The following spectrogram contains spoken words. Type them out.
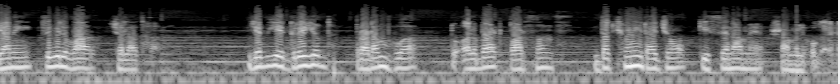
यानी सिविल वार, चला था। जब ये गृह युद्ध प्रारंभ हुआ तो अल्बर्ट पार्सन्स दक्षिणी राज्यों की सेना में शामिल हो गए।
